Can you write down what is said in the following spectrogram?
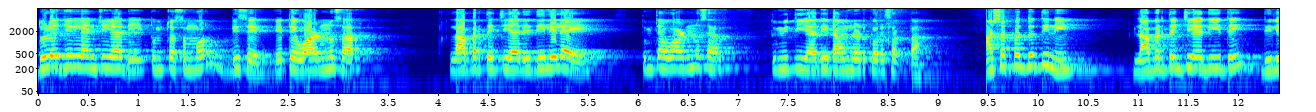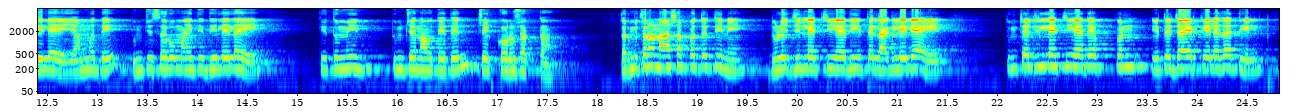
धुळे जिल्ह्यांची यादी तुमच्यासमोर दिसेल. येथे वार्डनुसार लाभार्थ्याची यादी दिलेली आहे. तुमच्या वार्डनुसार तुम्ही ती यादी डाउनलोड करू शकता. अशा पद्धतीने लाभार्थ्यांची यादी इथे दिलेली आहे. यामध्ये तुमची सर्व माहिती दिलेली आहे. ती तुम्ही तुमचे नाव तेथे चेक करू शकता. तर मित्रांनो अशा पद्धतीने धुळे जिल्ह्याची यादी इथे लागलेली आहे. तुमच्या जिल्ह्याची याद्या पण इथे जाहीर केल्या जातील.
